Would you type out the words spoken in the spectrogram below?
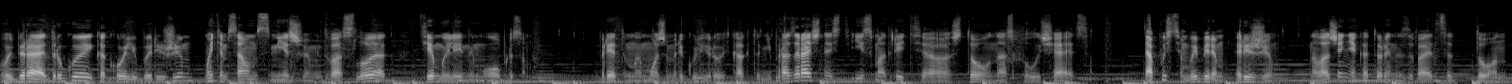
Выбирая другой какой-либо режим, мы тем самым смешиваем два слоя тем или иным образом. При этом мы можем регулировать как-то непрозрачность и смотреть, э, что у нас получается. Допустим, выберем режим наложения, который называется Tone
